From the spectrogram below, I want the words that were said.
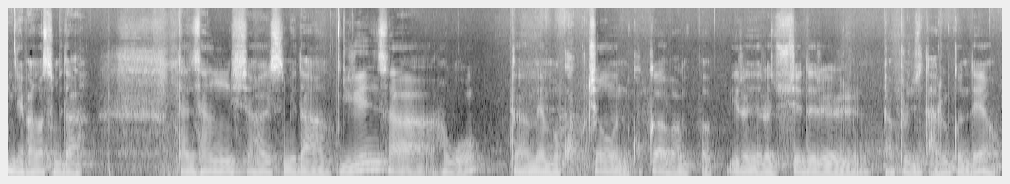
네, 반갑습니다. 단상 시작하겠습니다. 유엔사하고 그다음에 뭐 국정원, 국가보안법 이런 여러 주제들을 앞으로 이제 다룰 건데요.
